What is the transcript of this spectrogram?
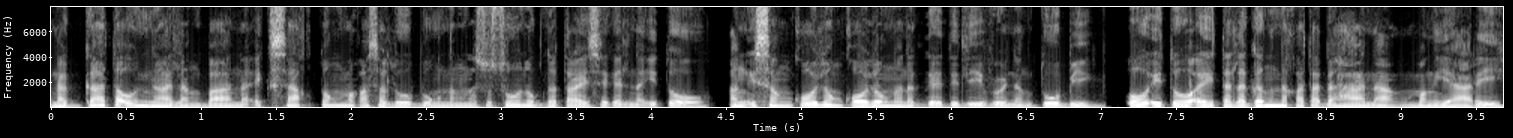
Nagkataon nga lang ba na eksaktong makasalubong ng nasusunog na tricycle na ito ang isang kolong-kolong na nagde-deliver ng tubig o ito ay talagang nakatadahanang mangyari?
